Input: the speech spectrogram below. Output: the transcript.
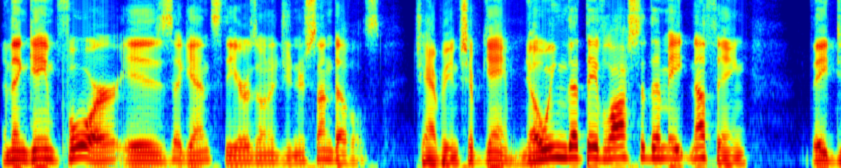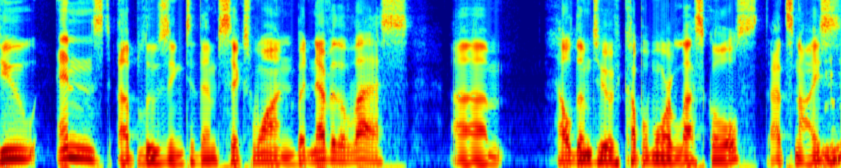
And then game four is against the Arizona Junior Sun Devils championship game. Knowing that they've lost to them 8 0, they do end up losing to them 6 1, but nevertheless, um, held them to a couple more less goals. That's nice.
